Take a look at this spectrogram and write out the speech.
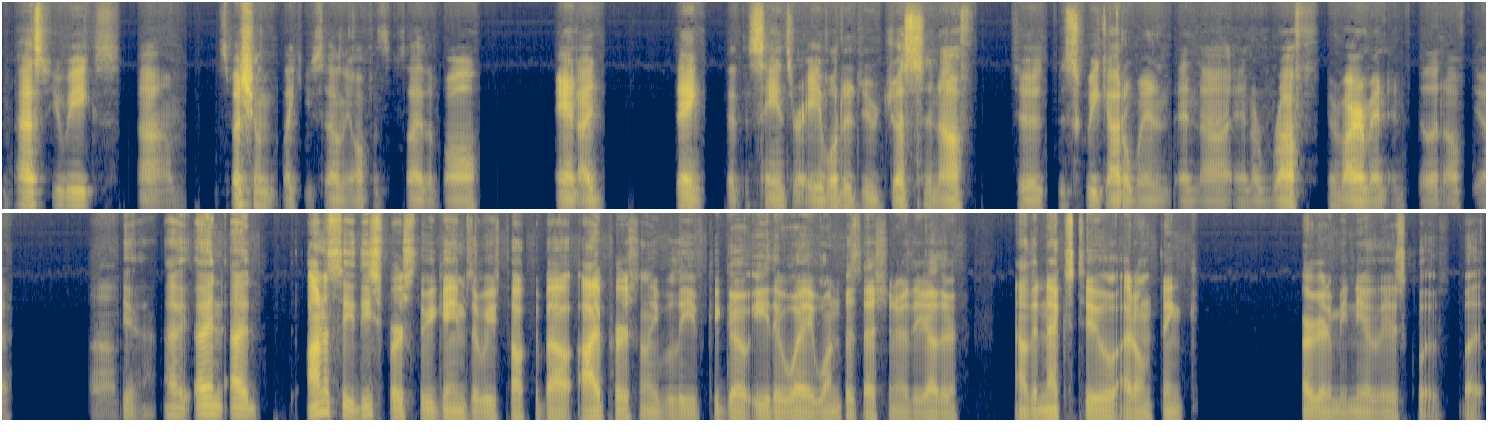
the past few weeks, um, especially on, like you said on the offensive side of the ball, and I think that the Saints are able to do just enough to, to squeak out a win in uh, in a rough environment in Philadelphia. Um, Yeah, I, and I honestly, these first three games that we've talked about, I personally believe could go either way, one possession or the other. Now, the next two, I don't think are going to be nearly as close, but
